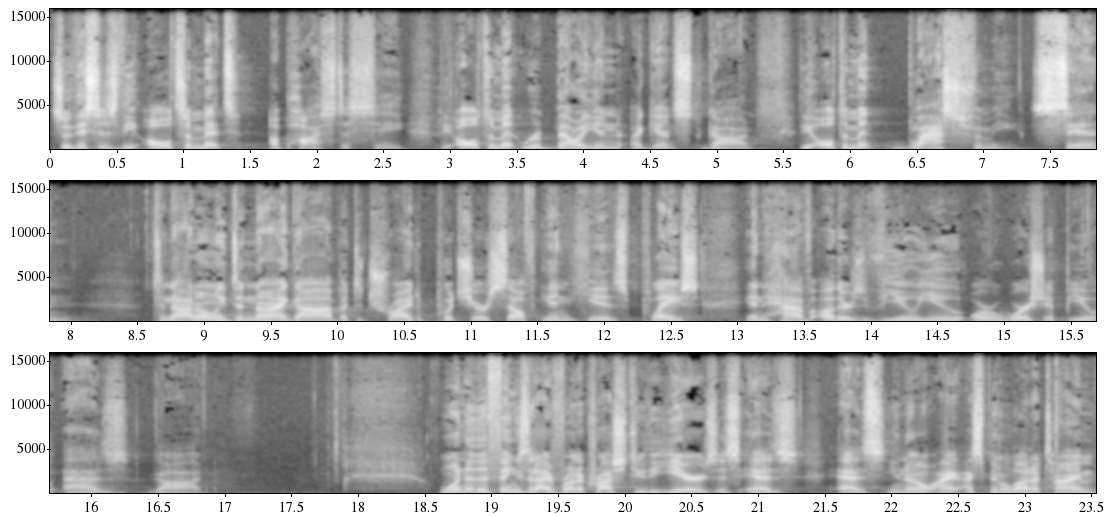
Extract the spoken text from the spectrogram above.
So this is the ultimate apostasy, the ultimate rebellion against God, the ultimate blasphemy, sin to not only deny God, but to try to put yourself in His place and have others view you or worship you as God. One of the things that I've run across through the years is as, as you know, I, I spend a lot of time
